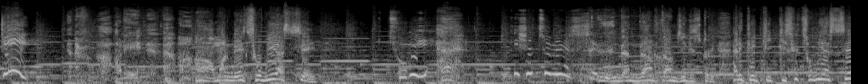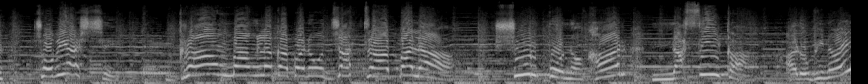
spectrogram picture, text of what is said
কি? আরে আমার মেয়ের ছবি আসছে। ছবি? হ্যাঁ। কিসের ছবি জিজ্ঞেস করি। আরে কি- কি- কিসের ছবি আসছে? ছবি আসছে। গ্রাম বাংলা কাঁপানো যাত্রা পালা। সূর্পনখার নাসিকা। আর অভিনয়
